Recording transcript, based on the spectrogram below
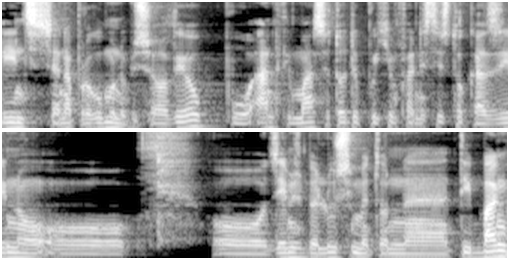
Lynch σε ένα προηγούμενο επεισόδιο που αν θυμάσαι τότε που είχε εμφανιστεί στο καζίνο ο, ο James Belushi με τον uh, T-Bank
